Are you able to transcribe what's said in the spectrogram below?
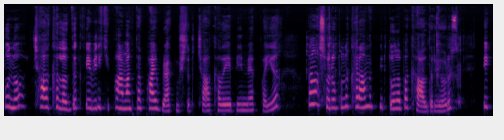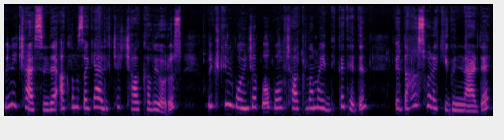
bunu çalkaladık ve bir iki parmakta pay bırakmıştık çalkalayabilme payı. Daha sonra bunu karanlık bir dolaba kaldırıyoruz ve gün içerisinde aklımıza geldikçe çalkalıyoruz. 3 gün boyunca bol bol çalkalamaya dikkat edin ve daha sonraki günlerde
